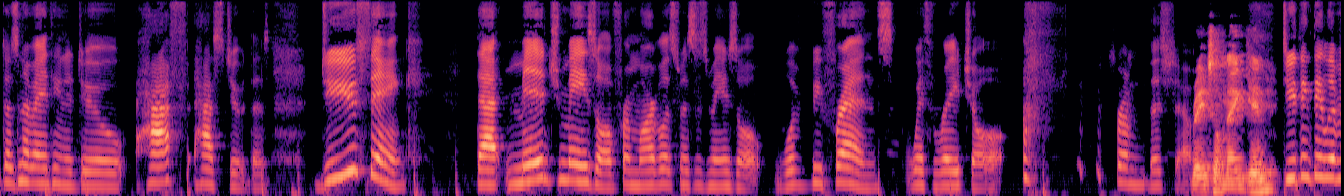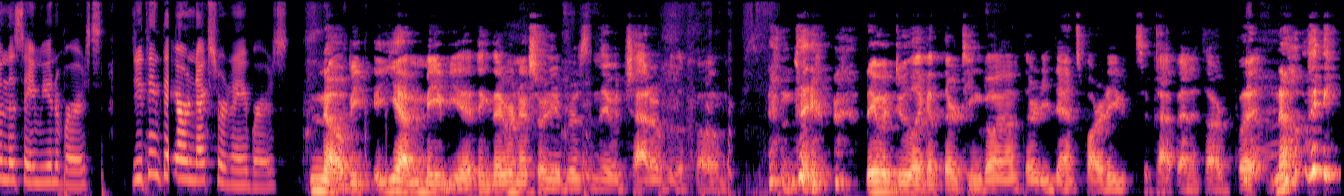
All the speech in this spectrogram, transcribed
doesn't have anything to do. Half has to do with this. Do you think that Midge Maisel from Marvelous Mrs. Maisel would be friends with Rachel from this show? Rachel Menken. Do you think they live in the same universe? Do you think they are next door neighbors? No, be, yeah, maybe. I think they were next door neighbors and they would chat over the phone. they they would do like a thirteen going on thirty dance party to Pat Benatar, but no, they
